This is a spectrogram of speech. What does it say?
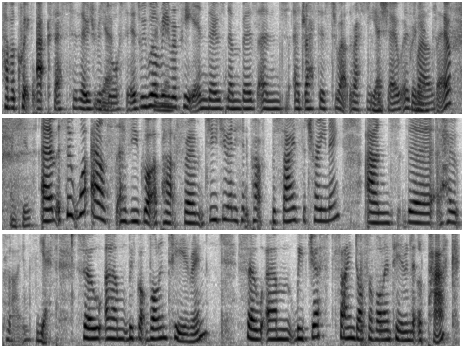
have a quick access to those resources, we will be Brilliant. repeating those numbers and addresses throughout the rest of Yes, the show as brilliant. well, though. Thank you. Um, so, what else have you got apart from? Do you do anything apart from, besides the training and the Hope Line? Yes. So um, we've got volunteering. So um, we've just signed off a volunteering little pack.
